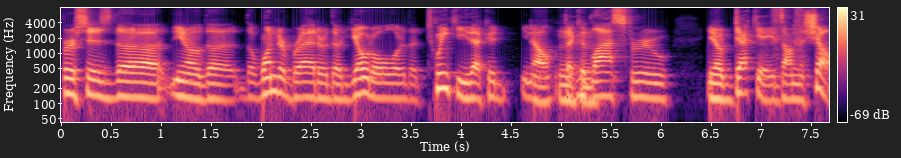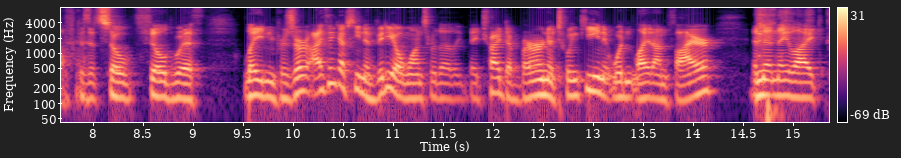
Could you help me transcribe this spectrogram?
versus the, you know, the the Wonder Bread or the Yodel or the Twinkie that could, you know, that could Mhm. last through, you know, decades on the shelf because it's so filled with laden preserve. I think I've seen a video once where they, they tried to burn a Twinkie and it wouldn't light on fire. And then they like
